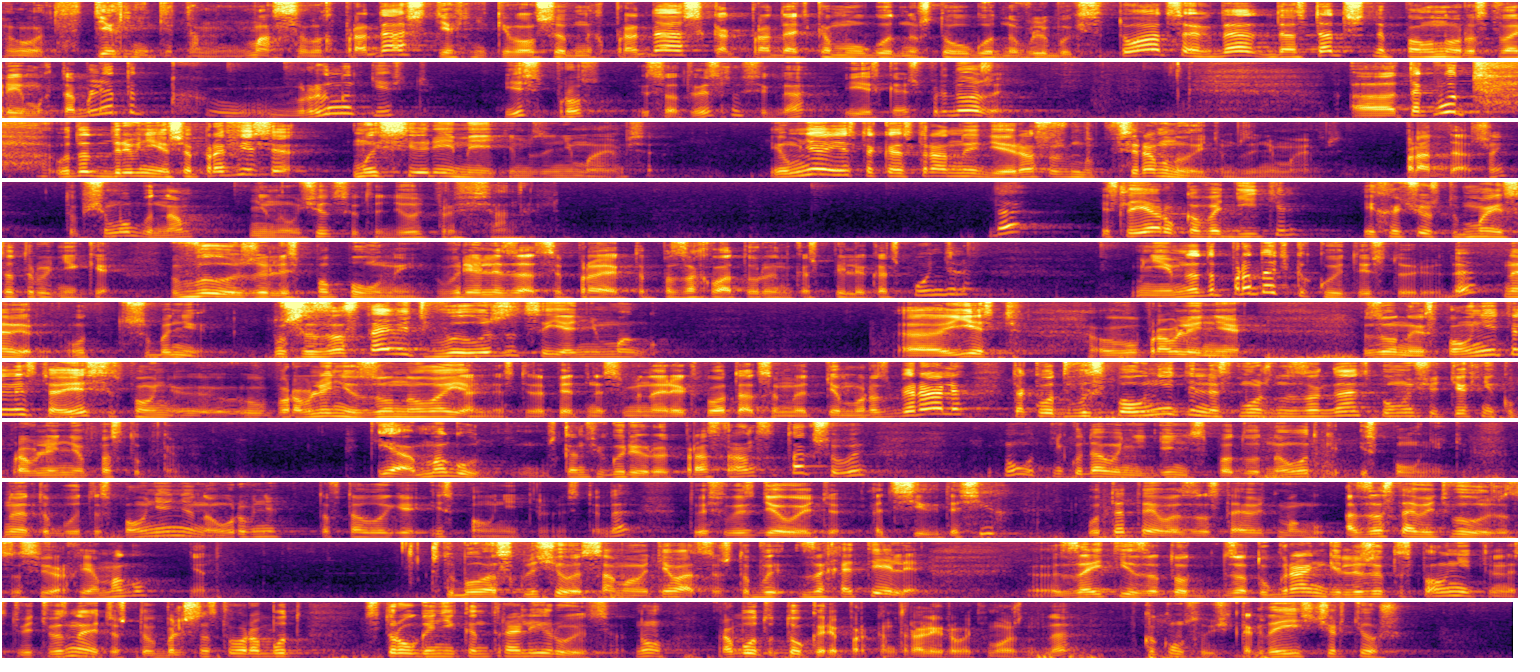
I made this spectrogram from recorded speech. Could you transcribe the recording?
Вот. Техники там, массовых продаж, техники волшебных продаж, как продать кому угодно, что угодно в любых ситуациях. Да? Достаточно полно растворимых таблеток, рынок есть. Есть спрос, и, соответственно, всегда есть, конечно, предложение. А, так вот, вот эта древнейшая профессия, мы все время этим занимаемся. И у меня есть такая странная идея, раз уж мы все равно этим занимаемся, продажей, то почему бы нам не научиться это делать профессионально? Да? Если я руководитель и хочу, чтобы мои сотрудники выложились по полной в реализации проекта по захвату рынка шпиля Качпунделя, мне им надо продать какую-то историю, да? Наверное. Вот чтобы они... Потому что заставить выложиться я не могу. Э, есть в управлении зоны исполнительности, а есть исполн... в управлении зоны лояльности. Опять на семинаре эксплуатации мы эту тему разбирали. Так вот, в исполнительность можно загнать с помощью техник управления поступками. Я могу сконфигурировать пространство так, что вы ну вот никуда вы не денетесь с подводной лодки, исполните. Но это будет исполнение на уровне тавтологии исполнительности. Да? То есть вы сделаете от сих до сих, вот это я вас заставить могу. А заставить выложиться сверх я могу? Нет. Чтобы у вас включилась самомотивация, чтобы вы захотели э, зайти за, тот, за ту грань, где лежит исполнительность. Ведь вы знаете, что большинство работ строго не контролируется. Ну, работу токаря проконтролировать можно, да? В каком случае? Когда есть чертеж.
